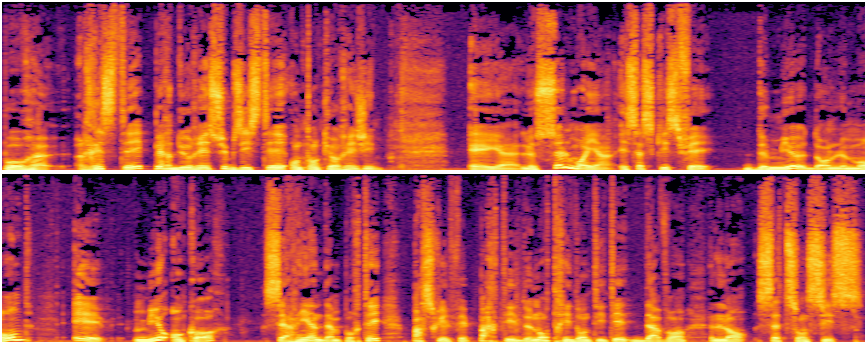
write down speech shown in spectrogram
pour euh, rester, perdurer, subsister en tant que régime. Et euh, le seul moyen, et c'est ce qui se fait de mieux dans le monde et mieux encore, c'est rien d'importer parce qu'il fait partie de notre identité d'avant l'an 706.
